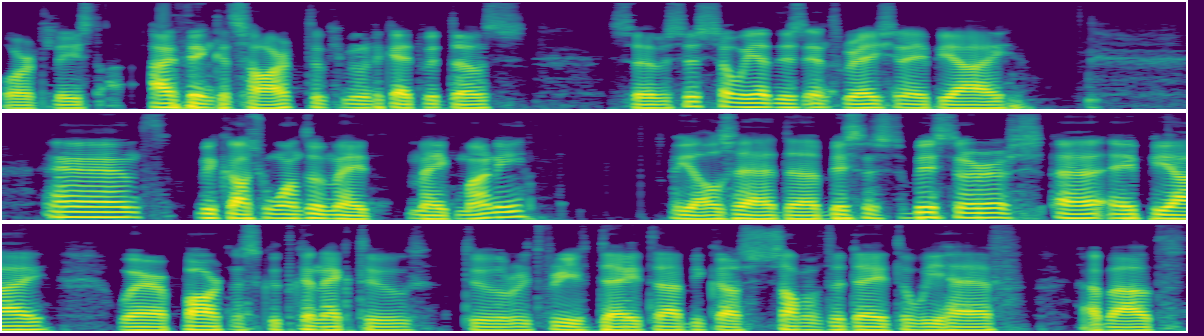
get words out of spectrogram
or at least I think it's hard to communicate with those services. So we had this integration API, and because we want to make make money, we also had a business to business uh, API where partners could connect to to retrieve data because some of the data we have about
